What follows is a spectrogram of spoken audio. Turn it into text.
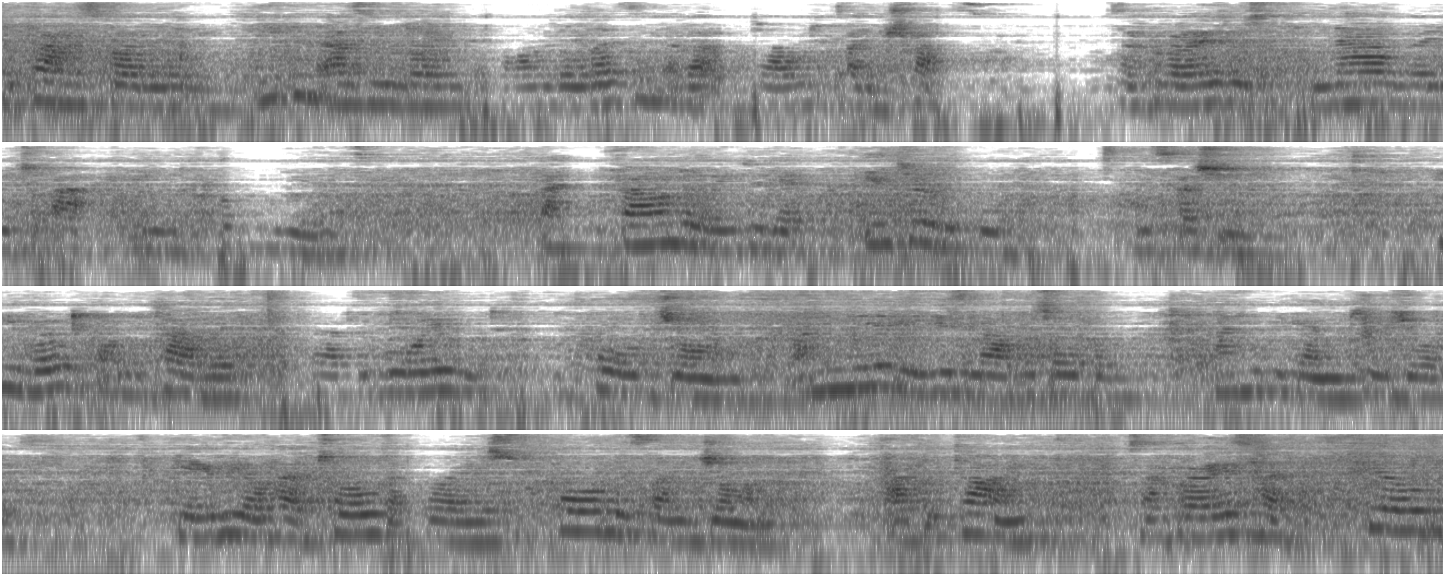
the promise God made, even as he learned a the lesson about doubt and trust. Zacharias was now ready to act in obedience, and he found a way to get into the discussion. He wrote on the tablet the boy would be called John, and immediately his mouth was open, and he began to rejoice. Gabriel had told Zacharias to call his son John. At the time, Zacharias had filled,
